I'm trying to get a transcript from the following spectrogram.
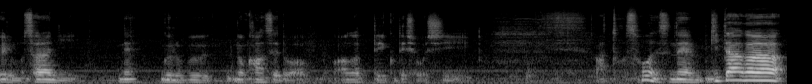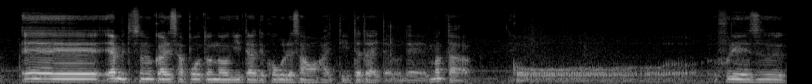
よりもさらにねグルーブの完成度は上がっていくでしょうしあとそうですねギターが、えーやめてその代わりサポートのギターで小暮さんを入っていただいたのでまたこうフレーズ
